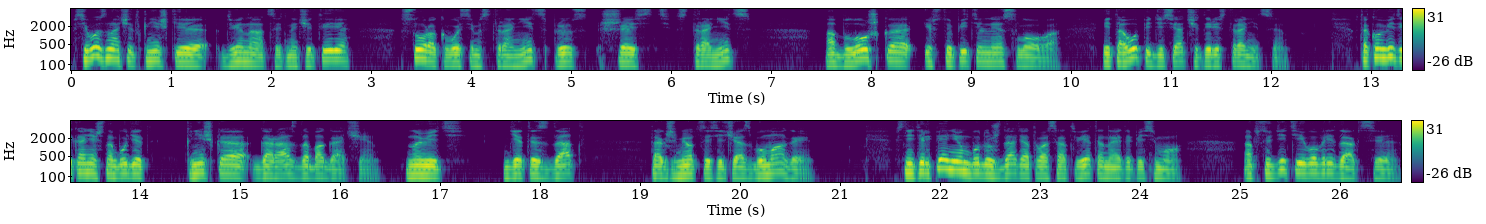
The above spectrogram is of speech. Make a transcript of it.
Всего, значит, в книжке 12 на 4, 48 страниц плюс 6 страниц, обложка и вступительное слово – Итого 54 страницы. В таком виде, конечно, будет книжка гораздо богаче. Но ведь дед издат так жмется сейчас бумагой. С нетерпением буду ждать от вас ответа на это письмо. Обсудите его в редакции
